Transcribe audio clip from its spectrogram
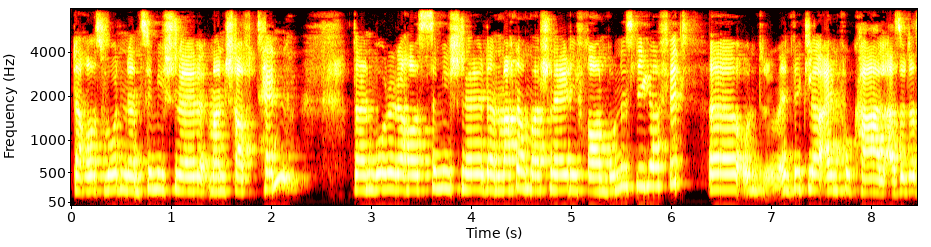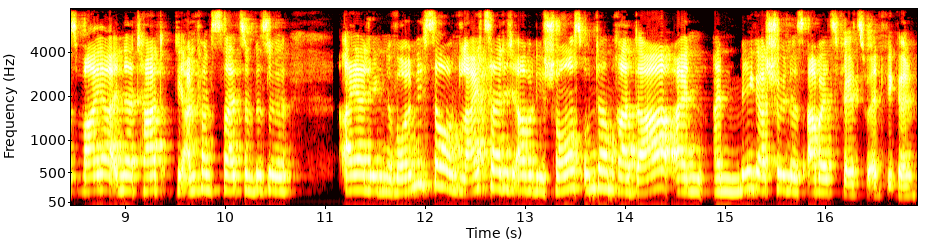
Daraus wurden dann ziemlich schnell Mannschaften. Dann wurde daraus ziemlich schnell, dann mach doch mal schnell die Frauen-Bundesliga fit äh, und entwickle einen Pokal. Also das war ja in der Tat die Anfangszeit so ein bisschen eierlegende Wollmilchsau und gleichzeitig aber die Chance, unterm Radar ein, ein mega schönes Arbeitsfeld zu entwickeln.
